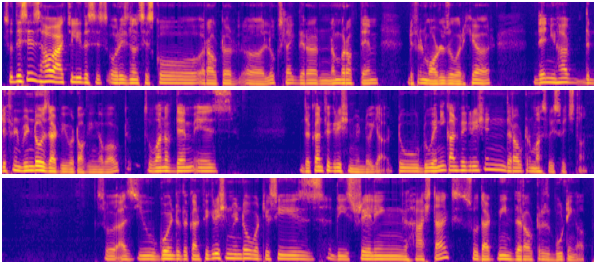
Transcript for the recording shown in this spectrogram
So this is how actually this original Cisco router uh, looks like. There are a number of them different models over here. Then you have the different windows that we were talking about. So one of them is the configuration window yeah to do any configuration the router must be switched on. So as you go into the configuration window what you see is these trailing hashtags. So that means the router is booting up.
